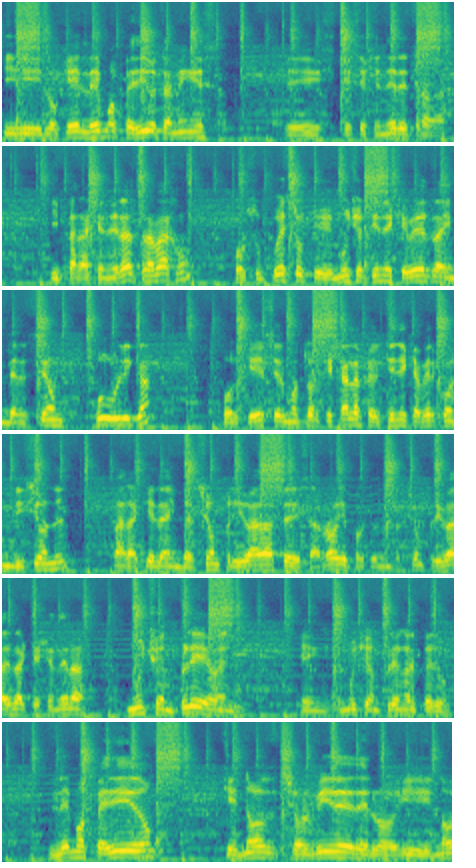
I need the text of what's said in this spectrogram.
Y lo que le hemos pedido también es eh, que se genere trabajo. Y para generar trabajo, por supuesto que mucho tiene que ver la inversión pública, porque es el motor que jala, pero tiene que haber condiciones para que la inversión privada se desarrolle, porque la inversión privada es la que genera mucho empleo en, mucho empleo en el Perú. Le hemos pedido que no se olvide de lo y no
